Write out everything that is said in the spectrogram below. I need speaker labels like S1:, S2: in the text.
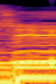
S1: to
